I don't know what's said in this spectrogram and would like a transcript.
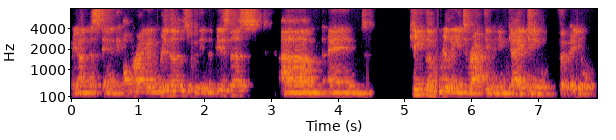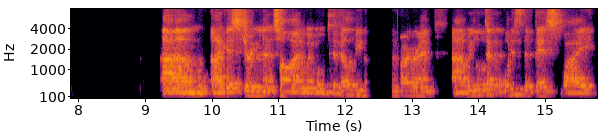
We understand the operating rhythms within the business um, and keep them really interactive and engaging for people. Um, I guess during that time when we were developing the program, uh, we looked at what is the best way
